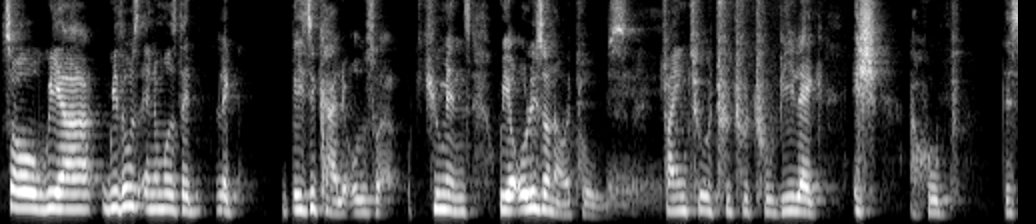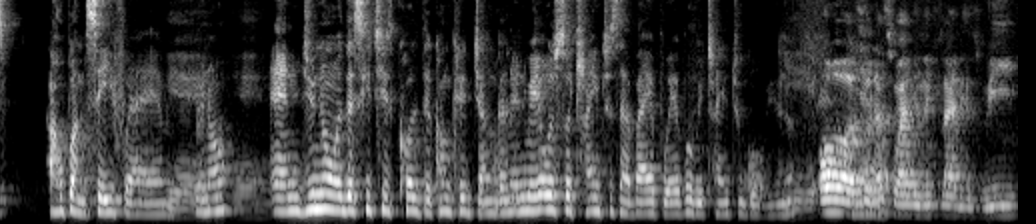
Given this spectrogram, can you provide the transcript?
So we are, with those animals that, like, basically also humans, we are always on our toes, trying to, to, to, to be like, ish, I hope this, I hope I'm safe where I am, Yeah, you know? yeah. And you know, the city is called the concrete jungle, and we're also trying to survive wherever we're trying to go, you know? Yeah. Oh, so that's why the next line is we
